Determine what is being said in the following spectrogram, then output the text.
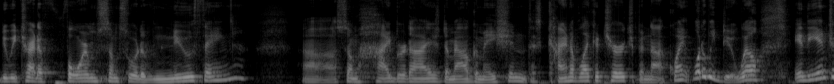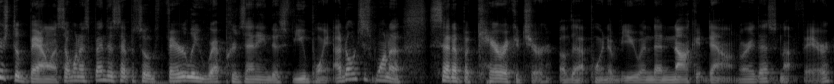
Do we try to form some sort of new thing? Uh, some hybridized amalgamation that's kind of like a church, but not quite. What do we do? Well, in the interest of balance, I want to spend this episode fairly representing this viewpoint. I don't just want to set up a caricature of that point of view and then knock it down, right? That's not fair.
